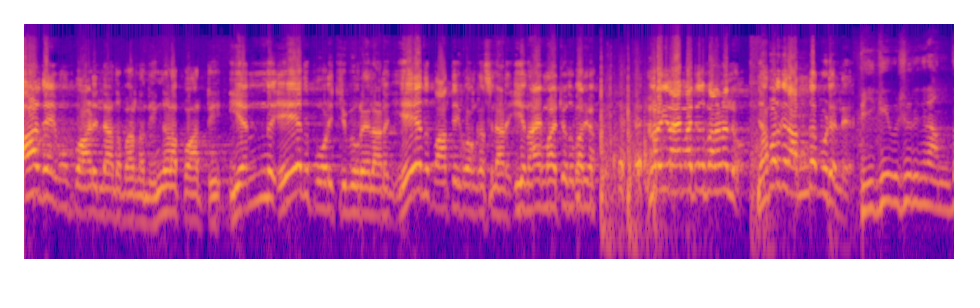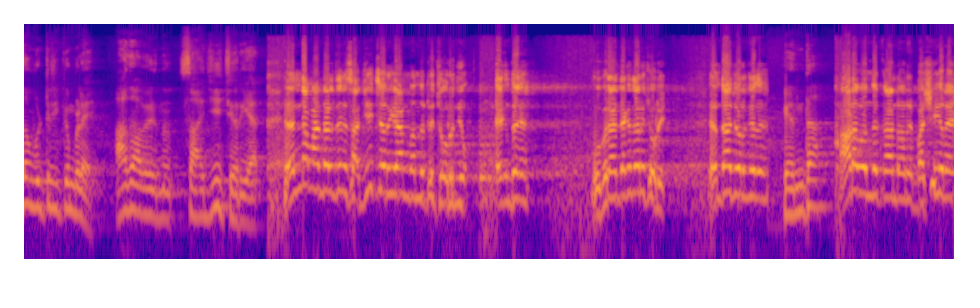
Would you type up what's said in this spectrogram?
ആൾ ദൈവം പാടില്ല എന്ന് പറഞ്ഞ നിങ്ങളെ പാർട്ടി എന്ന് ഏത് പോളിറ്റ് ബ്യൂറോയിലാണ് ഏത് പാർട്ടി കോൺഗ്രസിലാണ് ഈ നയമാറ്റം എന്ന് പറയാം. നിങ്ങൾ ഈ നയമാറ്റം എന്ന് പറയണല്ലോ. നമ്മൾക്ക് അന്തം വിടല്ലേ? പി കെ ബഷീർ ഇങ്ങനെ അന്തം വിട്ടിരിക്കുമ്പോഴേ അതായിരുന്നു സജി ചെറിയാൻ. എന്റെ മണ്ഡലത്തിന് സജി ചെറിയാൻ വന്നിട്ട് ചൊറിഞ്ഞു. എന്ത്? തന്നെ ചൊറി. എന്താ ചൊറിഞ്ഞത്? എന്താ? അവിടെ വന്ന് കണ്ടു ബഷീറെ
